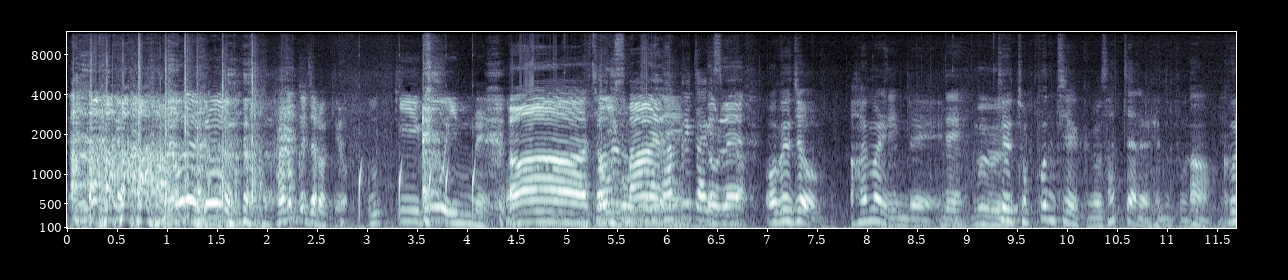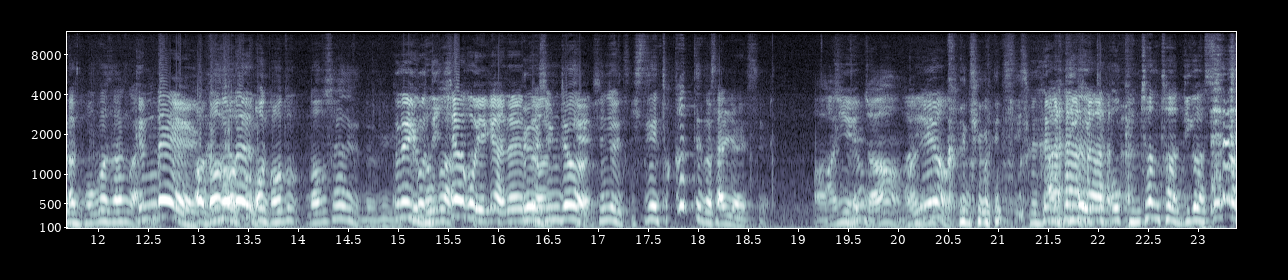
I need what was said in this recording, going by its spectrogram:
저는 그럼 다섯 글자로 할게요. 웃기고 있네. 아 저는. 한 글자 하겠습니다. 어 근데 저할 말이 있는데 네. 제첫 번째 그거 샀잖아요 헤드폰 어. 그걸 보고 산 거야 근데 어 그거는 어 너도 너도 사야 되겠다 근데 이거 니키하고 얘기 안 했는데 그리고 심지어 어떡해? 심지어 희승이 똑같은 거 살려 했어요 아니에요. 아니에요. 거짓말이지 아, 네가 이렇게, 어 괜찮다. 네가 썼다고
